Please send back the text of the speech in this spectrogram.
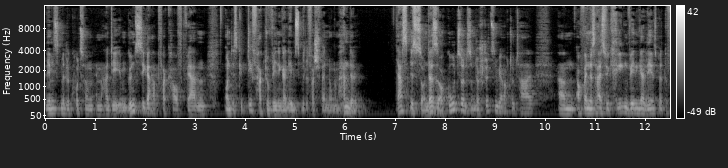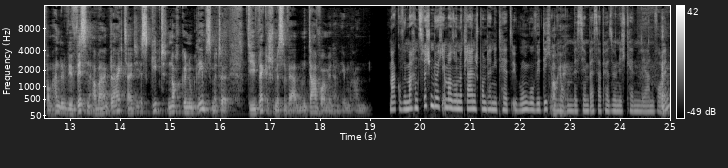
Lebensmittel kurz vom MHD eben günstiger abverkauft werden. Und es gibt de facto weniger Lebensmittelverschwendung im Handel. Das ist so und das ist auch gut so, das unterstützen wir auch total. Ähm, auch wenn das heißt, wir kriegen weniger Lebensmittel vom Handel. Wir wissen aber gleichzeitig, es gibt noch genug Lebensmittel, die weggeschmissen werden. Und da wollen wir dann eben ran. Marco, wir machen zwischendurch immer so eine kleine Spontanitätsübung, wo wir dich auch okay. noch ein bisschen besser persönlich kennenlernen wollen.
